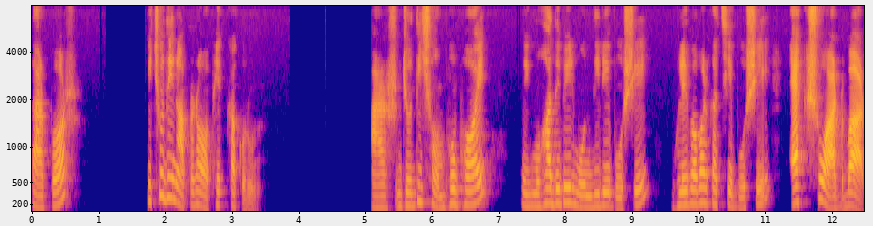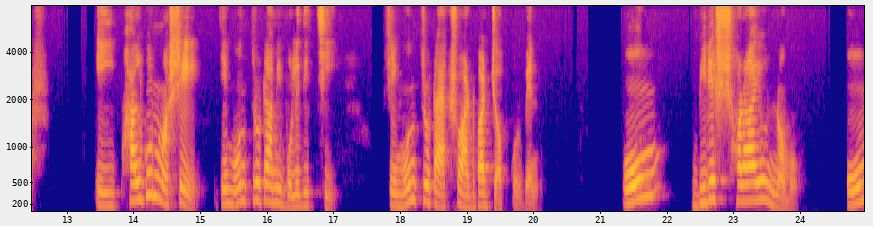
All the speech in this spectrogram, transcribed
তারপর কিছুদিন আপনারা অপেক্ষা করুন। আর যদি সম্ভব হয়, ওই মহাদেবের মন্দিরে বসে, ভোলে বাবার কাছে বসে একশো আটবার এই ফাল্গুন মাসে যে মন্ত্রটা আমি বলে দিচ্ছি, সেই মন্ত্রটা একশো আটবার জপ করবেন। ওম বীরেশ্বরায় নম। ওম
